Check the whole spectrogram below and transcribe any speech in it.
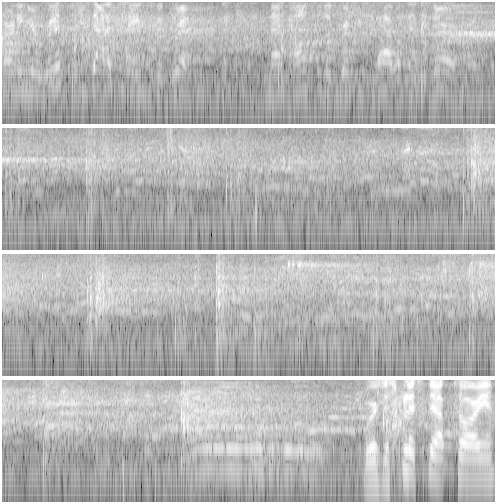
turning your wrist. You got to change the grip, and that's also the grip you should have on that serve. Where's the split step, Torian? like that though. Hey, so I like that. It's good focus, man. He can make that ball. It's good split step, move.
